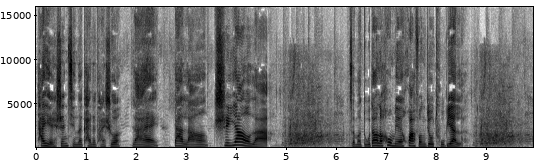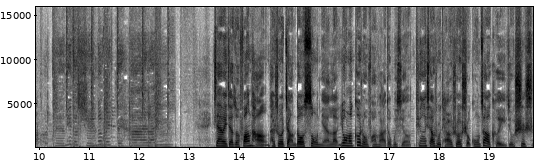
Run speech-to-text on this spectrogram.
他也深情的看着他说：“来，大郎，吃药啦。”怎么读到了后面画风就突变了？下一位叫做方糖，他说长痘四五年了，用了各种方法都不行。听小薯条说手工皂可以，就试试。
